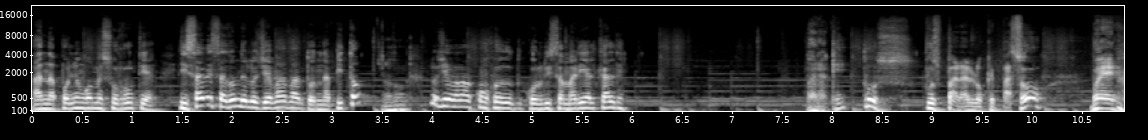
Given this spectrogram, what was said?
A Napoleón Gómez Urrutia. ¿Y sabes a dónde los llevaba don Napito? ¿A dónde? Los llevaba con, con Luisa María Alcalde. ¿Para qué? Pues, pues para lo que pasó. Bueno,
